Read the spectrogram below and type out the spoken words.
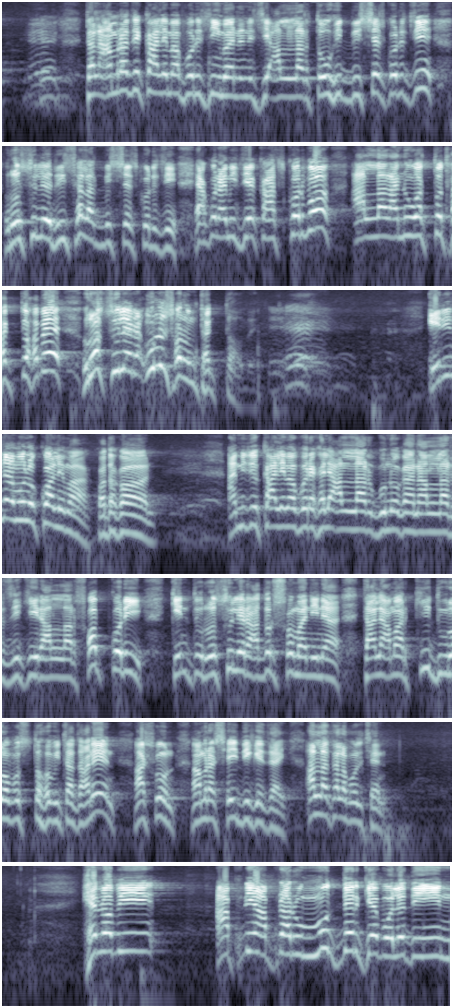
তাহলে আমরা যে কালেমা পড়েছি ইমান এনেছি, আল্লাহর তৌহিদ বিশ্বাস করেছি, রসুলের রিসালাত বিশ্বাস করেছি। এখন আমি যে কাজ করব, আল্লাহর আনুগত্য থাকতে হবে, রসুলের অনুসরণ থাকতে হবে। এরই নাম হলো কলেমা কতক্ষণ আমি যদি কালেমা পরে খালি আল্লাহর গুণগান, আল্লাহর জিকির, আল্লাহর সব করি, কিন্তু রসুলের আদর্শ মানি না, তাহলে আমার কি দুরবস্থা হবে তা জানেন? আসুন, আমরা সেই দিকে যাই। আল্লাহ তালা বলছেন, হে নবী আপনি আপনার উম্মুদদেরকে বলে দিন,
